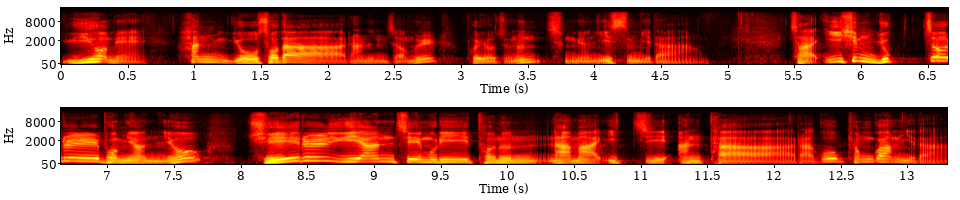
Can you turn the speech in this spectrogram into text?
위험의 한 요소다라는 점을 보여주는 측면이 있습니다. 자, 26절을 보면요. 죄를 위한 제물이 더는 남아 있지 않다라고 경고합니다.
